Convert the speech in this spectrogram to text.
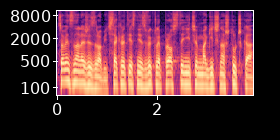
Co więc należy zrobić? Sekret jest niezwykle prosty, niczym magiczna sztuczka.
